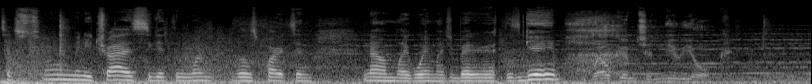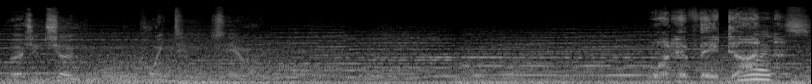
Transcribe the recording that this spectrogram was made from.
Took so many tries to get through one of those parts, and now I'm like way much better at this game. Welcome to New York. Version 2.0. What have they done? What?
